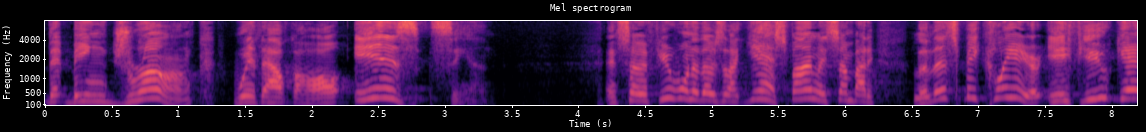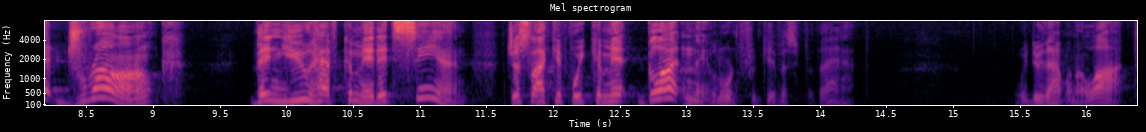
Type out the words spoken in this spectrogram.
that being drunk with alcohol is sin. And so if you're one of those like, yes, finally somebody, let's be clear. If you get drunk, then you have committed sin. Just like if we commit gluttony. Lord, forgive us for that. We do that one a lot.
